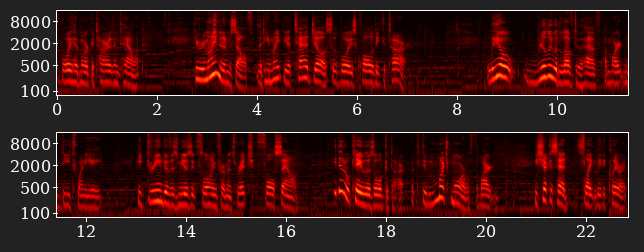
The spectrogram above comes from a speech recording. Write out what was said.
The boy had more guitar than talent. He reminded himself that he might be a tad jealous of the boy's quality guitar. Leo really would love to have a Martin D28. He dreamed of his music flowing from its rich, full sound. He did okay with his old guitar, but could do much more with the Martin. He shook his head slightly to clear it.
